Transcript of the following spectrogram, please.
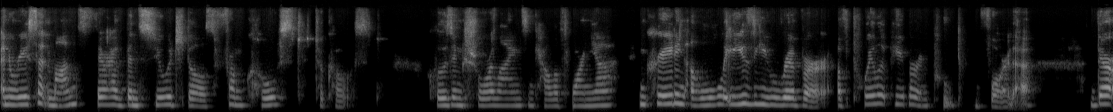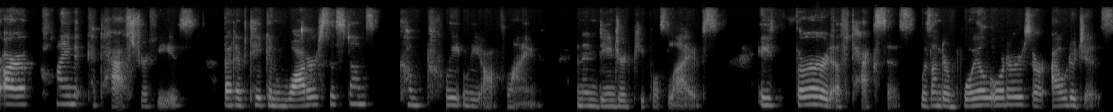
In recent months, there have been sewage spills from coast to coast. closing shorelines in California, and creating a lazy river of toilet paper and poop in Florida. There are climate catastrophes that have taken water systems completely offline and endangered people's lives. A third of Texas was under boil orders or outages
